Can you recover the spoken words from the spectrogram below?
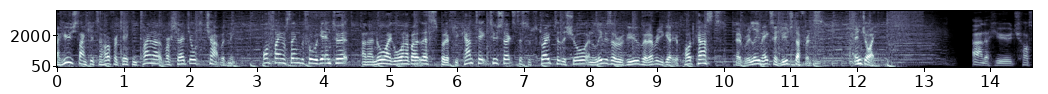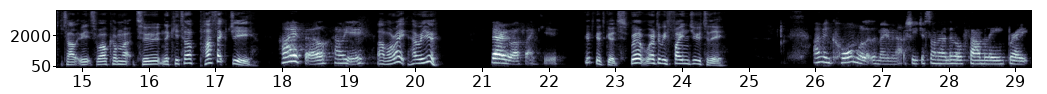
A huge thank you to her for taking time out of her schedule to chat with me. One final thing before we get into it, and I know I go on about this, but if you can take two secs to subscribe to the show and leave us a review wherever you get your podcasts, it really makes a huge difference. Enjoy. And a huge hospitality meets welcome to Nikita Pathakji. Hi Phil, how are you? I'm all right. How are you? Very well, thank you. Good, good, good. Where where do we find you today? I'm in Cornwall at the moment, actually, just on a little family break.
